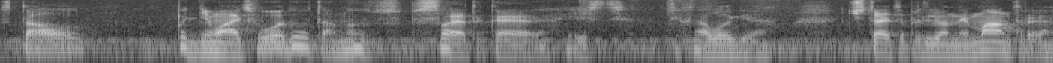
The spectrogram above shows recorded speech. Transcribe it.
стал поднимать воду, там ну, своя такая есть технология, читать определенные мантры.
